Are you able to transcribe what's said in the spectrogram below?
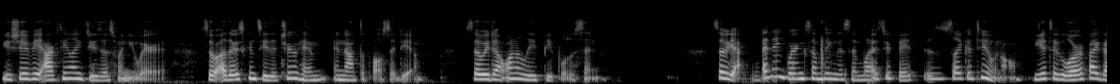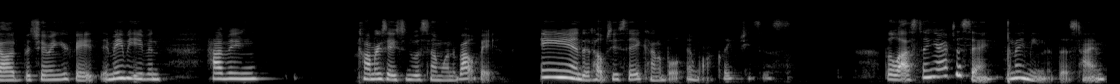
you should be acting like Jesus when you wear it, so others can see the true him and not the false idea. So we don't want to lead people to sin. So yeah, I think wearing something to symbolize your faith is like a two and all. You get to glorify God, but showing your faith, and maybe even having conversations with someone about faith and it helps you stay accountable and walk like Jesus. The last thing I have to say, and I mean it this time,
